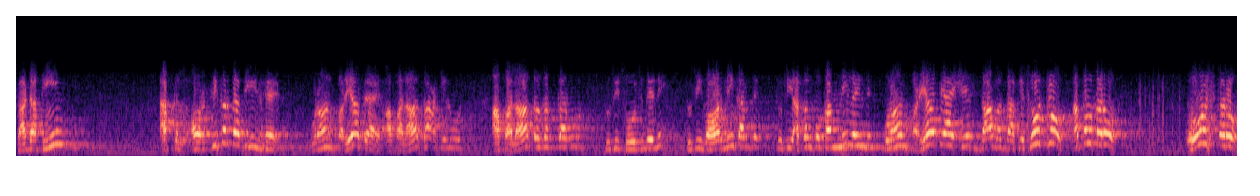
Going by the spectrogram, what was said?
ساڈا دین عقل اور فکر کا دین ہے۔ قرآن پڑھیا پیا ہے، افلا تعقلون، افلا تذکرون۔ تسی سوچتے نہیں؟ تسی غور نہیں کرتے، تسی عقل کو کم نہیں لیں قرآن پڑھیا پیا ہے اس دعوت دا کہ سوچو، عقل کرو، ہوش کرو۔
